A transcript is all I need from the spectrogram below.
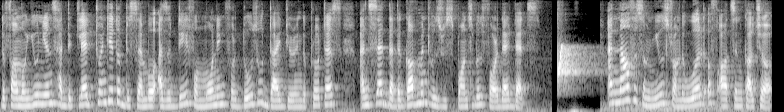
The farmer unions had declared 20th of December as a day for mourning for those who died during the protests and said that the government was responsible for their deaths. And now for some news from the world of arts and culture.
